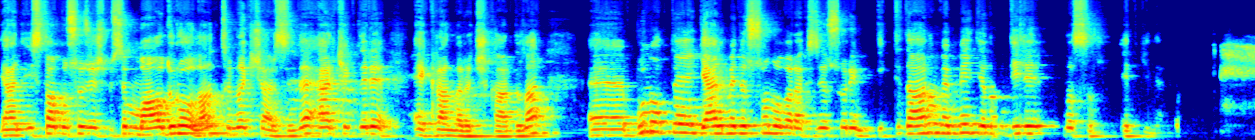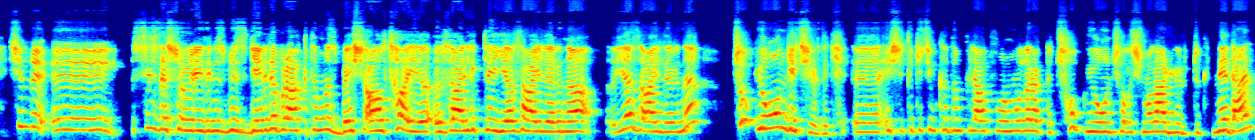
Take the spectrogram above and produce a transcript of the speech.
yani İstanbul Sözleşmesi mağduru olan tırnak içerisinde erkekleri ekranlara çıkardılar. E, bu noktaya gelmede son olarak size sorayım. İktidarın ve medyanın dili nasıl etkili? Şimdi e, siz de söylediniz biz geride bıraktığımız 5-6 ayı özellikle yaz aylarına yaz aylarını çok yoğun geçirdik. E, Eşitlik için Kadın Platformu olarak da çok yoğun çalışmalar yürüttük. Neden?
